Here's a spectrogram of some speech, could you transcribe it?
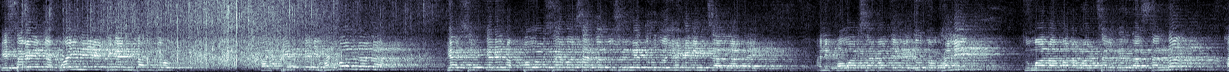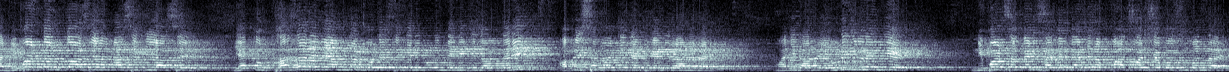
हे सगळ्यांच्या गोईने या ठिकाणी सांगतो. हा शेतकरी हतबल झाला. त्या शेतकऱ्यांना पवार साहेबांसारखं दुसरं नेतृत्व या ठिकाणी चालणार नाही. आणि पवार साहेबांच्या नेतृत्वाखाली तुम्हाला आम्हाला वाटचाल करत असताना हा निफाड तालुका असेल नाशिक जिल्हा असेल यातून खासदार आणि आमदार मोठ्या संख्येने निवडून देण्याची जबाबदारी आपली सर्वांची त्या ठिकाणी राहणार आहे. माझी दादा एवढीच विनंती आहे निफाड सहकारी साखर कारखाना पाच वर्षापासून बंद आहे.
